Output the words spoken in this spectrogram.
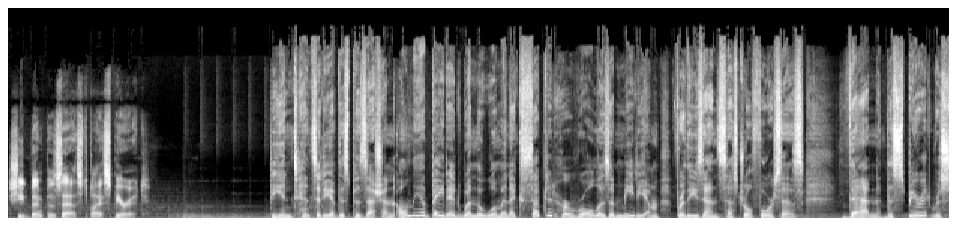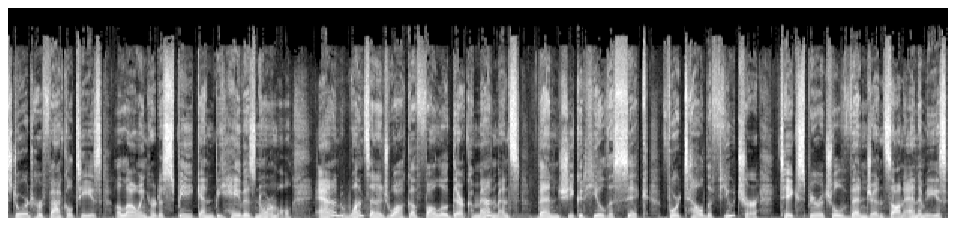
she'd been possessed by a spirit. The intensity of this possession only abated when the woman accepted her role as a medium for these ancestral forces. Then, the spirit restored her faculties, allowing her to speak and behave as normal. And once an Ajwaka followed their commandments, then she could heal the sick, foretell the future, take spiritual vengeance on enemies,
